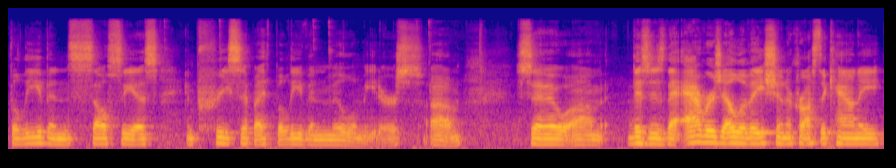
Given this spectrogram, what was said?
believe, in Celsius, and precip, I believe, in millimeters. Um, so um, this is the average elevation across the county,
